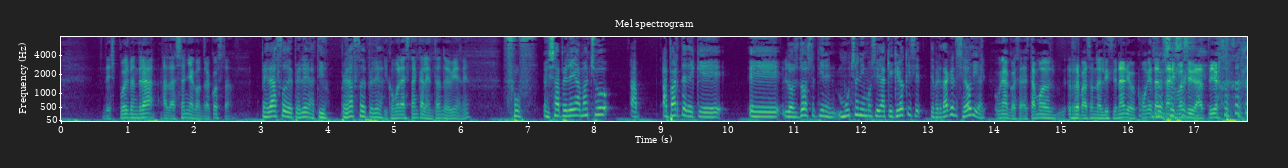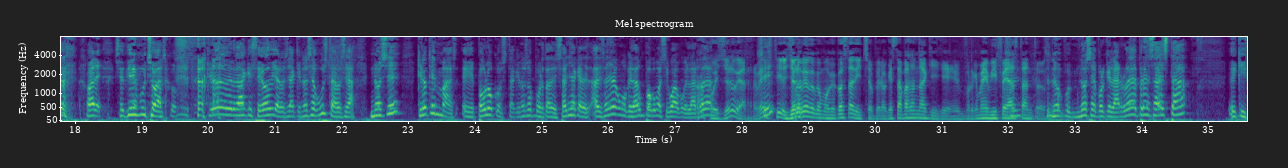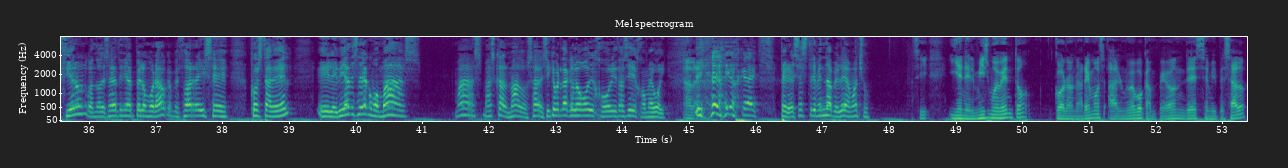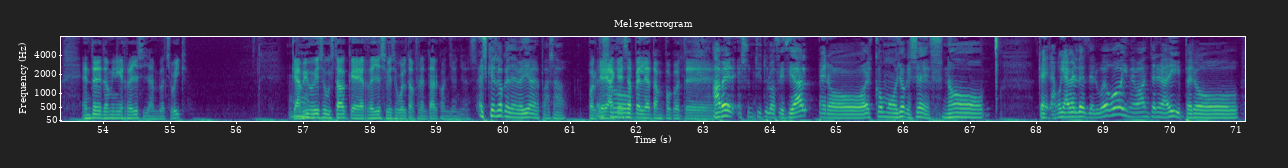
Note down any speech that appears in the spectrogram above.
Después vendrá Adesanya contra Costa. Pedazo de pelea, tío. Pedazo de pelea. Y cómo la están calentando de bien, ¿eh? Uf, esa pelea, macho, a- aparte de que eh, los dos se tienen mucha animosidad, que creo que se- de verdad que se odian. Una cosa, estamos repasando el diccionario. ¿Cómo que tanta animosidad, tío? Vale, se tiene mucho asco. Creo de verdad que se odian, o sea, que no se gustan. O sea, no sé, creo que es más eh, Paulo Costa, que no soporta a Desaña, que a Des- a Desaña como que da un poco más igual, porque la rueda... Ah, pues yo lo veo al revés, ¿Sí? tío. Yo lo Pues- veo que como que Costa ha dicho, pero ¿qué está pasando aquí? ¿Qué- ¿Por qué me bifeas tanto? No, pues, no sé, porque la rueda de prensa esta eh, que hicieron, cuando Desaya tenía el pelo morado, que empezó a reírse Costa de él, eh, le vi a como más, más, más calmado, ¿sabes? Sí que es verdad que luego dijo, hizo así, dijo, me voy. Pero esa es tremenda pelea, macho. Sí, y en el mismo evento coronaremos al nuevo campeón de semipesado entre Dominic Reyes y Jan Blachowicz. Que a mí me hubiese gustado que Reyes se hubiese vuelto a enfrentar con John Jones. Es que es lo que debería haber pasado. Porque Eso- a que esa pelea tampoco te... A ver, es un título oficial, pero es como, yo que sé, no... Que la voy a ver desde luego y me van a tener ahí, pero...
